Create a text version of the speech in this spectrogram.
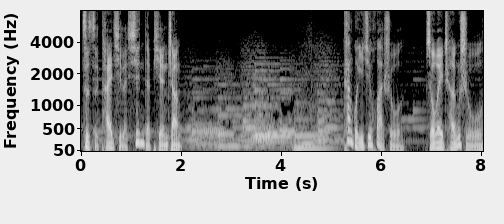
自此开启了新的篇章。看过一句话说：“所谓成熟，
